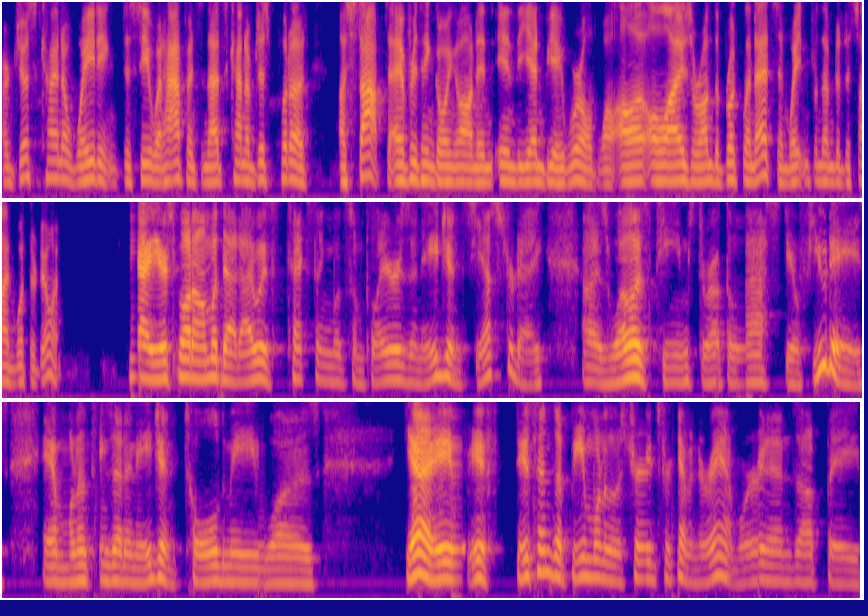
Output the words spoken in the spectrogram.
are just kind of waiting to see what happens. And that's kind of just put a, a stop to everything going on in, in the NBA world while all, all eyes are on the Brooklyn Nets and waiting for them to decide what they're doing. Yeah, you're spot on with that. I was texting with some players and agents yesterday, uh, as well as teams throughout the last you know few days. And one of the things that an agent told me was, yeah, if, if this ends up being one of those trades for Kevin Durant where it ends up a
